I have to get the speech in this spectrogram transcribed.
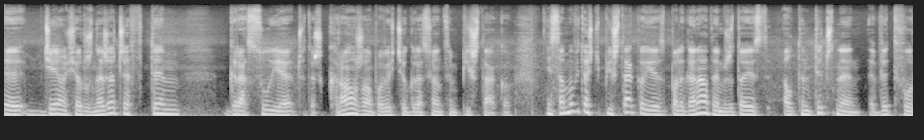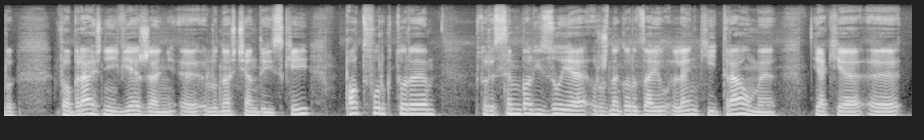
y, dzieją się różne rzeczy, w tym grasuje, czy też krążą opowieści o grasującym Pisztako. Niesamowitość Pisztako jest, polega na tym, że to jest autentyczny wytwór wyobraźni i wierzeń ludności andyjskiej, potwór, który który symbolizuje różnego rodzaju lęki i traumy, jakie y,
